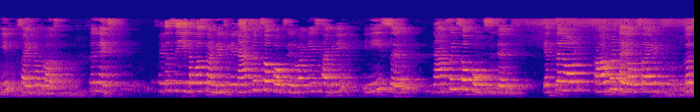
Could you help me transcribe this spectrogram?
In cytoplasm. Then next, let us see the first condition. In absence of oxygen, what is happening? In yeast cell, in absence of oxygen, ethanol, carbon dioxide plus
